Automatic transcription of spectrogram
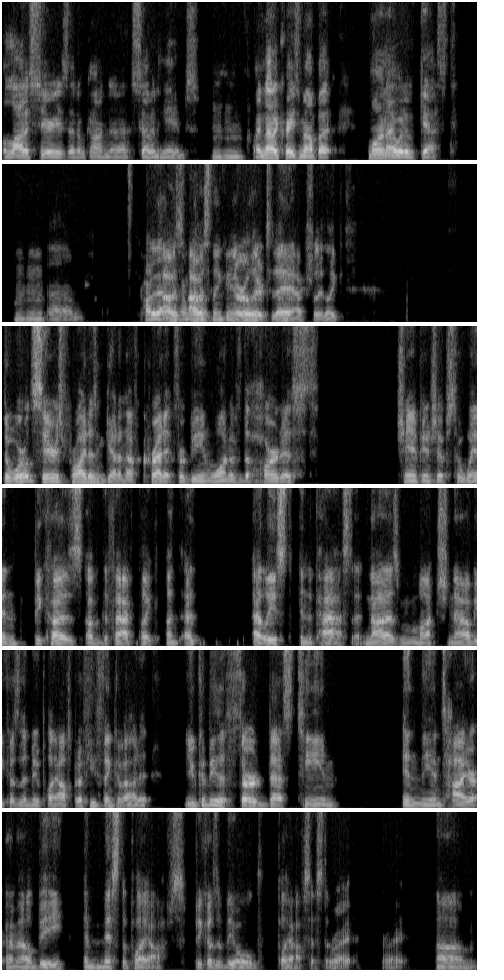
a lot of series that have gone to seven games. Mm-hmm. Like not a crazy amount, but more than I would have guessed. Mm-hmm. Um, part of that. I was I'm was thinking earlier today actually, like the World Series probably doesn't get enough credit for being one of the hardest championships to win because of the fact like at, at least in the past, not as much now because of the new playoffs, but if you think about it, you could be the third best team in the entire MLB and miss the playoffs because of the old playoff system. right, right. Um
